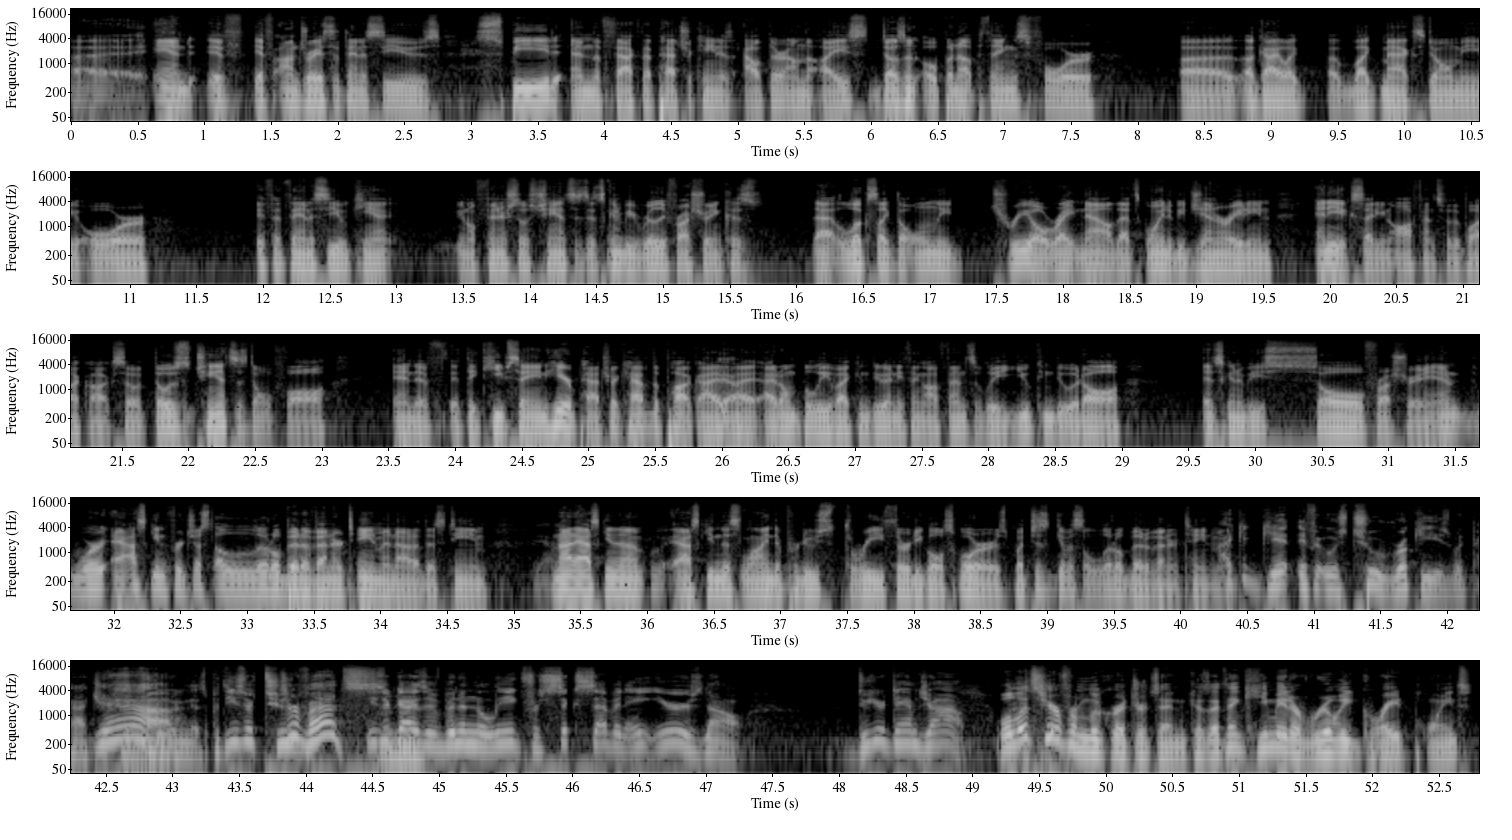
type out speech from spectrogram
uh, and if if Andreas Athanasiou's speed and the fact that Patrick Kane is out there on the ice doesn't open up things for uh, a guy like uh, like Max Domi or if Athanasiou can't, you know, finish those chances, it's going to be really frustrating because that looks like the only trio right now that's going to be generating any exciting offense for the Blackhawks. So if those chances don't fall, and if, if they keep saying, "Here, Patrick, have the puck," I, Yeah. I I don't believe I can do anything offensively. You can do it all. It's going to be so frustrating, and we're asking for just a little bit of entertainment out of this team. I'm not asking them asking this line to produce three 30 goal scorers, but just give us a little bit of entertainment. I could get if it was two rookies with Patrick Yeah. Kane doing this, but these are two These are vets. These are guys that have been in the league for six, seven, eight years now. Do your damn job. Well, let's hear from Luke Richardson because I think he made a really great point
